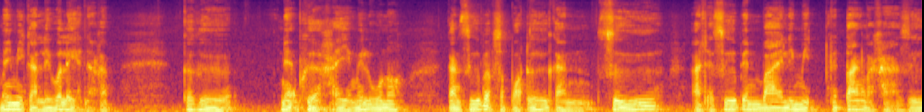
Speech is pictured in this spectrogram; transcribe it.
ไม่มีการเลเวลเลตนะครับ ก็คือเนี่ยเผื่อใครยังไม่รู้เนาะการซื้อแบบสปอร์ตก็คือการซื้ออาจจะซื้อเป็น buy limit ก็ตั้งราคาซื้อ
